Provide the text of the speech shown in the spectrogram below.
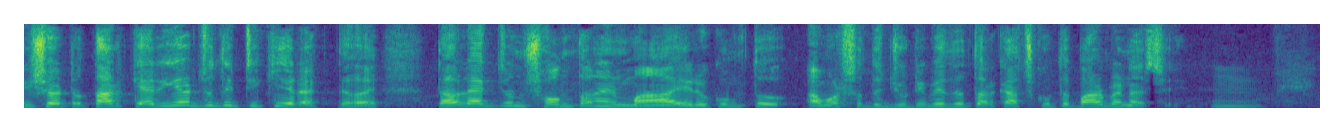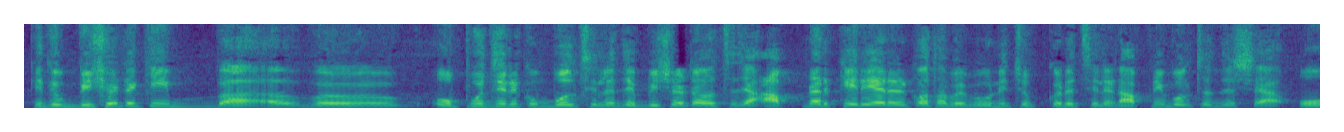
বিষয়টা তার ক্যারিয়ার যদি টিকিয়ে রাখতে হয় তাহলে একজন সন্তানের মা এরকম তো আমার সাথে জুটি বেঁধে তো আর কাজ করতে পারবে না সে। কিন্তু বিষয়টা কি অপু যেরকম বলছিলেন যে বিষয়টা হচ্ছে যে আপনার ক্যারিয়ারের কথা ভেবে উনি চুপ করেছিলেন আপনি বলছেন যে ও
